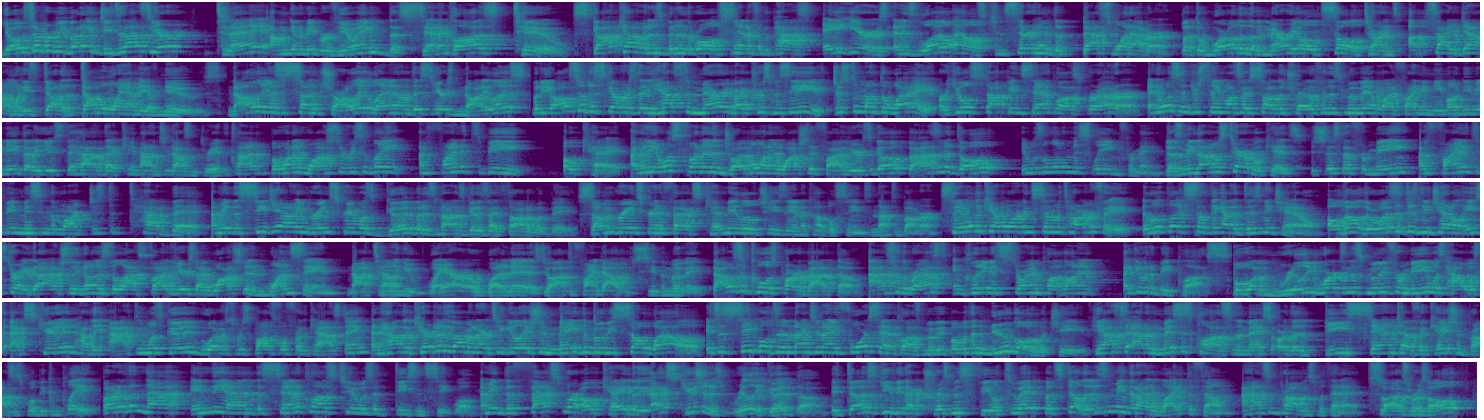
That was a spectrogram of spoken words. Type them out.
Yo, what's up everybody? Jesus here. Today, I'm going to be reviewing The Santa Clause 2. Scott Calvin has been in the role of Santa for the past 8 years, and his loyal elves consider him the best one ever. But the world of the merry old soul turns upside down when he's dealt a double whammy of news. Not only has his son Charlie landed on this year's naughty list, but he also discovers that he has to marry by Christmas Eve, just a month away, or he will stop being Santa Claus forever. And it was interesting once I saw the trailer for this movie on my Finding Nemo DVD that I used to have that came out in 2003 at the time, but when I watched it recently, I find it to be okay. I mean, it was fun and enjoyable when I watched it five years ago, but as an adult, it was a little misleading for me. Doesn't mean that was terrible, kids. It's just that for me, I find it to be missing the mark just a tad bit. I mean, the CGI and green screen was good, but it's not as good as I thought it would be. Some green screen effects can be a little cheesy in a couple scenes, and that's a bummer. Same with the Kevin Morgan cinematography. It looked like something on a Disney Channel. Although, there was a Disney Channel Easter egg that I actually noticed the last five years I watched it in one scene, not telling you where or what it is. You'll have to find out when you see the movie. That was the coolest part about it, though. As for the rest, including its story and plotline, I give it a B+. plus. But what really worked in this movie for me was how it was executed, how the acting was good, whoever's responsible for the casting, and how the character development articulation made the movie so well. It's a sequel to the 1994 Santa Clause movie, but with a new goal to achieve. He has to add a Mrs. Claus to the mix or the de-Santification process will be complete. But other than that, in the end, the Santa Clause 2 was a decent sequel. I mean, the effects were okay, the execution is really good though. It does give you that Christmas feel to it, but still, that doesn't mean that I liked the film, I had some problems within it. So as a result,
